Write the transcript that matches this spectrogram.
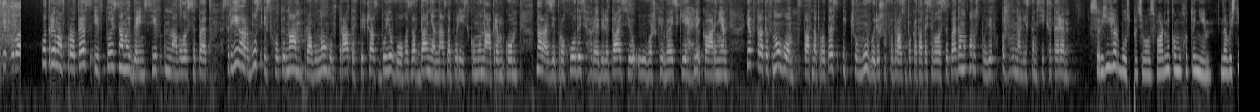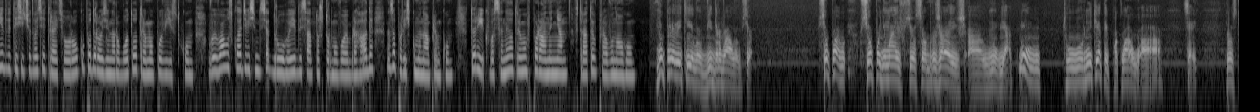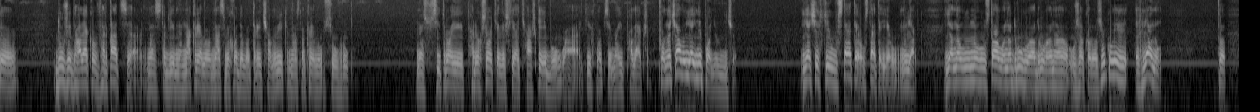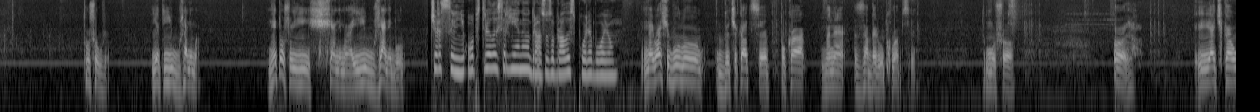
Отримав протез і в той самий день сів на велосипед. Сергій Гарбуз із Хотина праву ногу втратив під час бойового завдання на запорізькому напрямку. Наразі проходить реабілітацію у Вашківецькій лікарні. Як втратив ногу, став на протез і чому вирішив одразу покататися велосипедом, розповів журналістам Сі 4 Сергій Гарбуз працював зварником у Хотині. Навесні 2023 року по дорозі на роботу отримав повістку. Воював у складі 82-ї десантно-штурмової бригади на Запорізькому напрямку. Торік восени отримав поранення, втратив праву ногу. Ну, прилетіло, відірвало все. Все, все понімаєш, все соображаєш, а ну як? Ну, турнікети поклав, а цей. Просто дуже далеко вертатися. Нас тоді накрило, нас виходило три чоловіки, нас накрило всю групу. Нас всі троє трьохсоті, лише я тяжкий був, а ті хлопці мають полегше. Поначалу я й не зрозумів нічого. Я ще хотів встати, а встати я, ну як? Я на одну ногу встав, а на другу, а друга нога вже коротше. Коли глянув, то, то що вже? Як її вже нема. Не то, що її ще нема, її вже не було. Через сильні обстріли Сергія не одразу забрали з поля бою. Найважче було дочекатися, поки мене заберуть хлопці. Тому що ой, я чекав,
